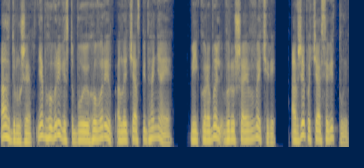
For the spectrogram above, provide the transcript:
Ах, друже, я б говорив із тобою, говорив, але час підганяє. Мій корабель вирушає ввечері, а вже почався відплив.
